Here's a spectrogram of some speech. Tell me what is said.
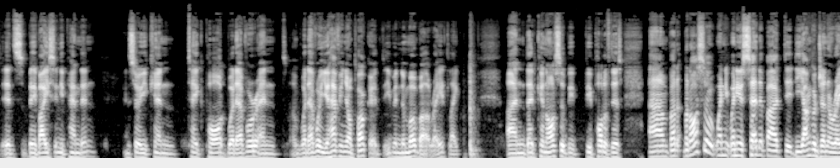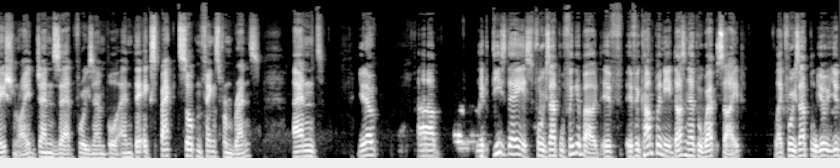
It's device independent. And so you can take part whatever and whatever you have in your pocket, even the mobile, right? Like and that can also be, be part of this. Um, but but also when when you said about the, the younger generation, right, Gen Z, for example, and they expect certain things from brands, and you know, uh, like these days, for example, think about if if a company doesn't have a website, like for example, you you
